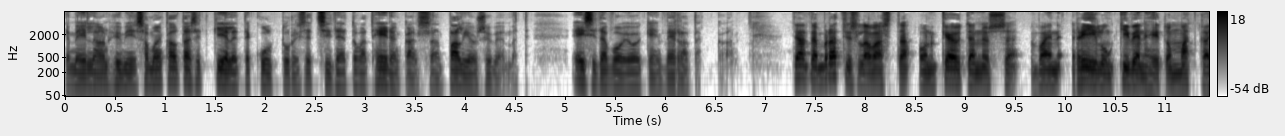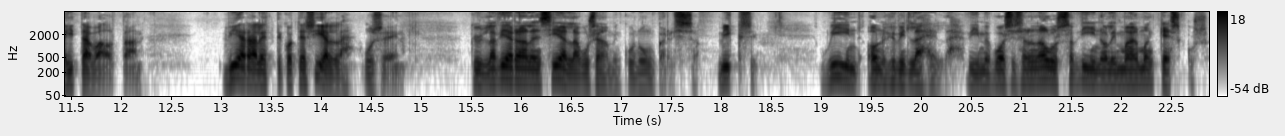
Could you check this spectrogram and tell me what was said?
ja meillä on hyvin samankaltaiset kielet ja kulttuuriset siteet ovat heidän kanssaan paljon syvemmät. Ei sitä voi oikein verratakaan. Täältä Bratislavasta on käytännössä vain reilun kivenheiton matka Itävaltaan. Vierailetteko te siellä usein? Kyllä vierailen siellä useammin kuin Unkarissa. Miksi? Wien on hyvin lähellä. Viime vuosisadan alussa Wien oli maailman keskus,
